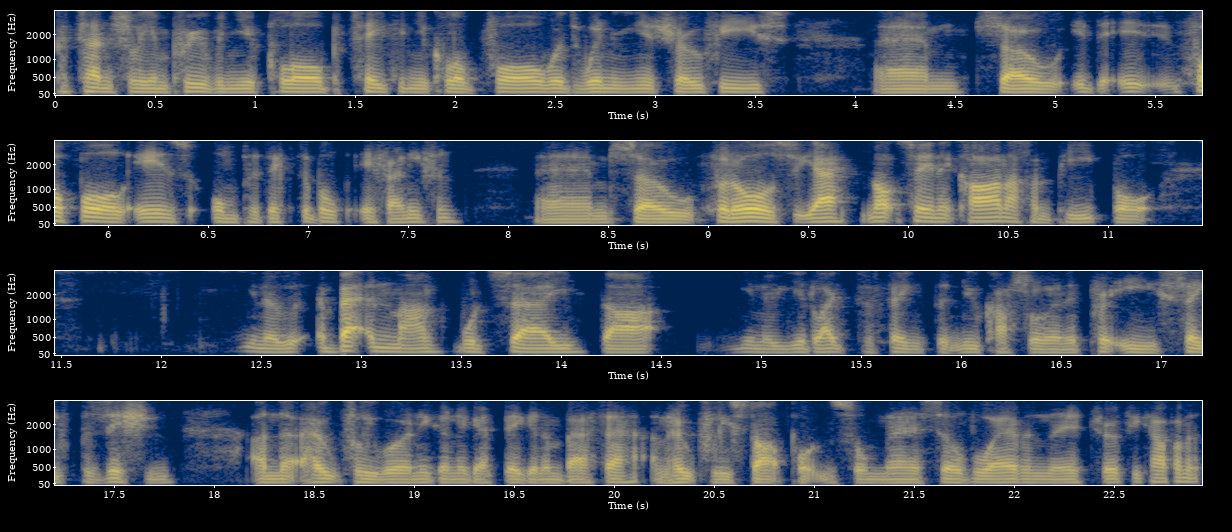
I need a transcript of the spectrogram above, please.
potentially improving your club, taking your club forwards, winning your trophies. Um, so it, it, football is unpredictable, if anything. Um, so for us, yeah, not saying it can't happen, Pete, but you know, a betting man would say that you know you'd like to think that Newcastle are in a pretty safe position, and that hopefully we're only going to get bigger and better, and hopefully start putting some uh, silverware in the trophy cabinet.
